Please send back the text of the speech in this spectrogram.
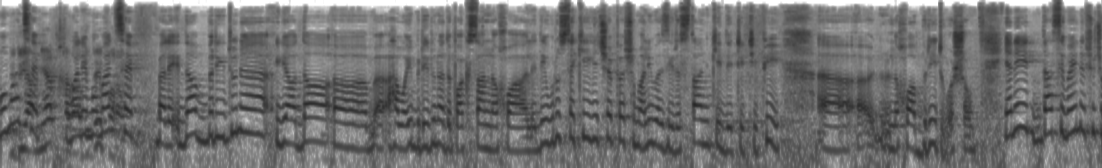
مومند صاحب ولی مومند صاحب بله دا بریدونه یا دا هوایي بریدونه د پاکستان لخوا لدی ورسته کیږي چې په شمالي وزیرستان کې د ټي ټي پی لخوا برید وشو یعنی دا سی ویل شو چې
